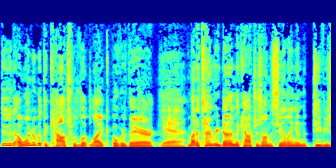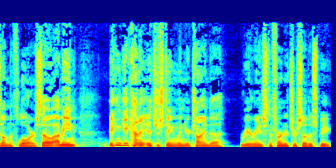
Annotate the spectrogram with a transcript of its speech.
dude, I wonder what the couch would look like over there. Yeah. And by the time you're done, the couch is on the ceiling and the TV's on the floor. So, I mean, it can get kind of interesting when you're trying to rearrange the furniture, so to speak.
